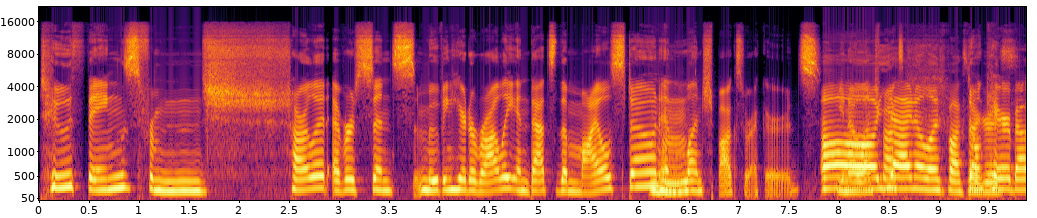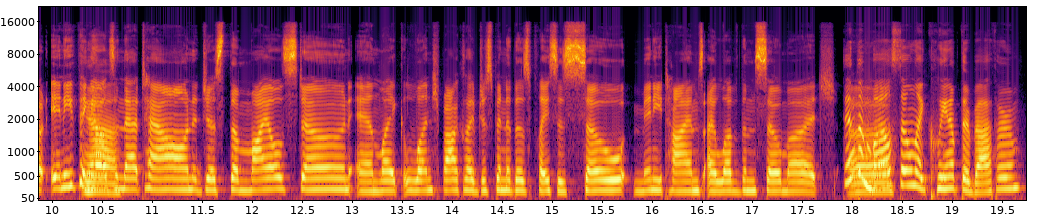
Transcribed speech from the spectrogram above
two things from charlotte ever since moving here to raleigh and that's the milestone and lunchbox records Mm-hmm. Oh, you know lunchbox yeah, I know Lunchbox don't Records. care about anything Yeah. else in that town just the milestone and like lunchbox i've just been to those places so many times i love them so much Didn't the Uh, milestone like clean up their bathroom?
